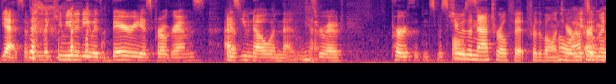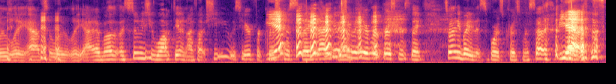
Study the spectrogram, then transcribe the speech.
yes, I've been in the community with various programs, as you know, and then Yeah. throughout Perth and Smith She was a natural fit for the Oh, volunteer recruitment. absolutely, absolutely. I, well, as soon as you walked in, I thought she was here for Yeah. Christmas thing. I knew she was here for Christmas thing. So anybody that supports Christmas, uh, yes.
